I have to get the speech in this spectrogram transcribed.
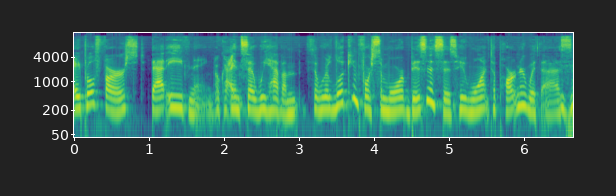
April 1st that evening. Okay. And so we have a so we're looking for some more businesses who want to partner with us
